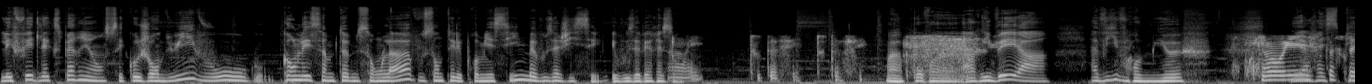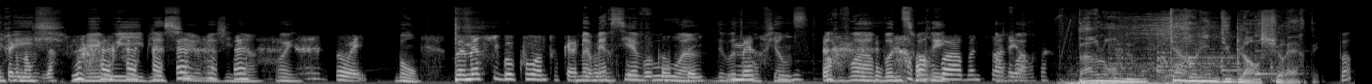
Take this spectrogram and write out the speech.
l'effet de l'expérience, c'est qu'aujourd'hui vous, quand les symptômes sont là, vous sentez les premiers signes, bah, vous agissez et vous avez raison. Oui, tout à fait, tout à fait. Voilà, pour euh, arriver à, à vivre mieux et Oui, à ça serait respirer. tellement bien. Mais oui, bien sûr, Virginia. Oui. Oui. Bon, Ben, merci beaucoup en tout cas. bah, Caroline, merci à vous hein, de votre Merci. confiance. Au revoir, bonne Au soirée. revoir, bonne soirée. au. Parlons-nous, Caroline Dublanche sur RTL. Pop,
